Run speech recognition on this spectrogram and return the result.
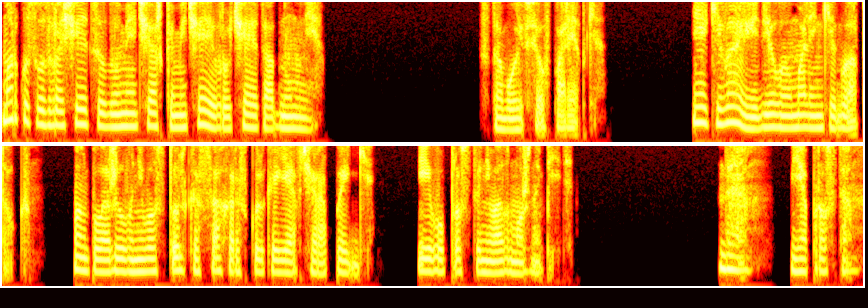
Маркус возвращается с двумя чашками чая и вручает одну мне. «С тобой все в порядке». Я киваю и делаю маленький глоток. Он положил в него столько сахара, сколько я вчера Пегги, и его просто невозможно пить. Да, я просто...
